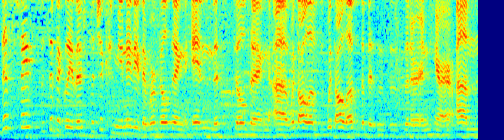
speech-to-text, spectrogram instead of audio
This space specifically, there's such a community that we're building in this building uh, with all of with all of the businesses that are in here, um,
